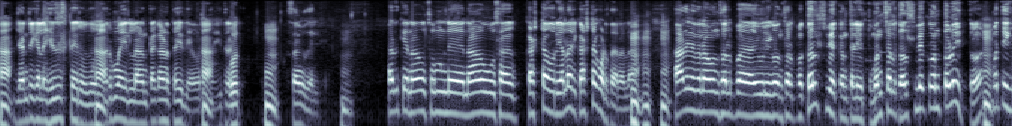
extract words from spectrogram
ಹಾ. ಜನರಿಗೆಲ್ಲ ಹೆದರ್ಸ್ತಾ ಇರೋದು ಧರ್ಮ ಇಲ್ಲ ಅಂತ ಕಾಣ್ತಾ ಇದೆ ಅವ್ರ ಇದ್ರಲ್ಲಿ ಗೊತ್- ಹ್ಮ್. ಸಂಘದಲ್ಲಿ. ಹ್ಮ್. ಅದಕ್ಕೆ ನಾವು ಸುಮ್ನೆ ನಾವು ಸಹ ಕಷ್ಟ ಅವ್ರು ಎಲ್ಲರಿಗೂ ಕಷ್ಟ ಕೊಡ್ತಾರಲ್ಲ. ಹ್ಮ್ ಹ್ಮ್ ಹ್ಮ್. ಆದ್ರಿಂದ ನಾವು ಒಂದ್ ಸ್ವಲ್ಪ ಇವ್ರಿಗೆ ಒಂದ್ ಸ್ವಲ್ಪ ಕಲ್ಸ್ಬೇಕಂತೇಳಿ ಇತ್ತು ಮನ್ಸಲ್ಲಿ ಕಲ್ಸ್ಬೇಕು ಅಂತಲೂ ಇತ್ತು. ಮತ್ತೆ ಈಗ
